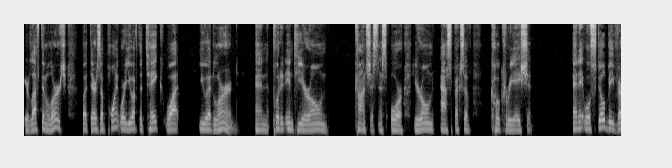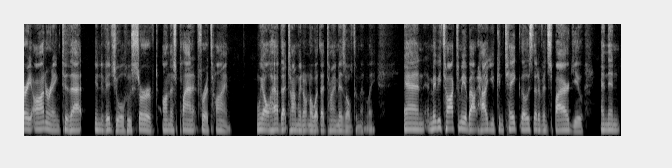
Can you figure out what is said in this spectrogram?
you're left in a lurch. But there's a point where you have to take what you had learned and put it into your own consciousness or your own aspects of co-creation and it will still be very honoring to that individual who served on this planet for a time we all have that time we don't know what that time is ultimately and maybe talk to me about how you can take those that have inspired you and then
